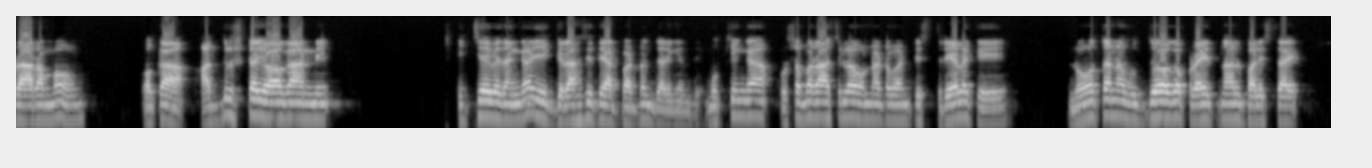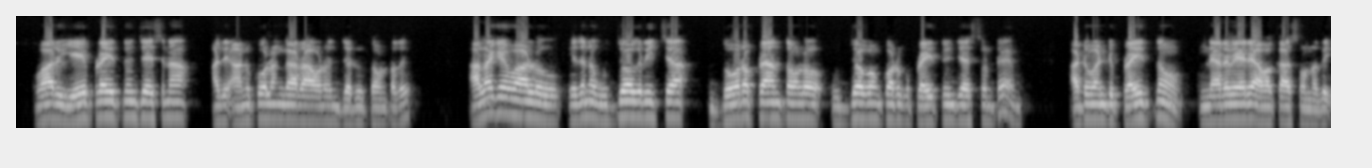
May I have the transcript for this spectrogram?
ప్రారంభం ఒక అదృష్ట యోగాన్ని ఇచ్చే విధంగా ఈ గ్రహస్థితి ఏర్పడటం జరిగింది. ముఖ్యంగా వృషభ రాశిలో ఉన్నటువంటి స్త్రీలకి నూతన ఉద్యోగ ప్రయత్నాలు ఫలిస్తాయి. వారు ఏ ప్రయత్నం చేసినా అది అనుకూలంగా రావడం జరుగుతూ ఉంటుంది. అలాగే వాళ్ళు ఏదైనా ఉద్యోగరీత్యా దూర ప్రాంతంలో ఉద్యోగం కొరకు ప్రయత్నం చేస్తుంటే అటువంటి ప్రయత్నం నెరవేరే అవకాశం ఉన్నది.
